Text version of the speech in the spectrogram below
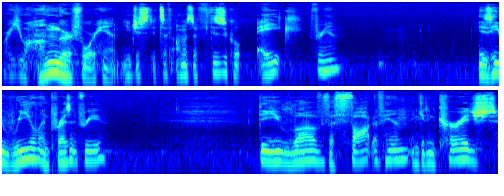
Where you hunger for Him. You just, it's a, almost a physical ache for Him? Is He real and present for you? Do you love the thought of Him and get encouraged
